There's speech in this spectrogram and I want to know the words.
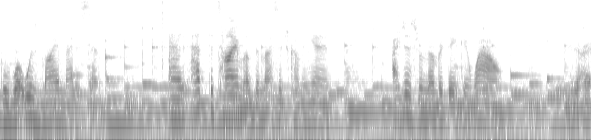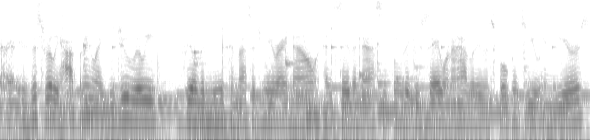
But what was my medicine? And at the time of the message coming in, I just remember thinking, wow, is, is this really happening? Like, did you really feel the need to message me right now and say the nasty things that you say when I haven't even spoken to you in years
